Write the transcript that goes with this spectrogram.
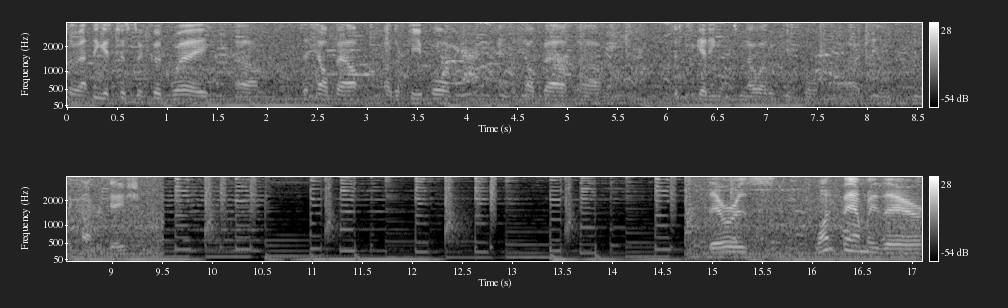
So I think it's just a good way um, to help out other people and to help out um, just to getting to know other people uh, in, in the congregation. There was one family there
